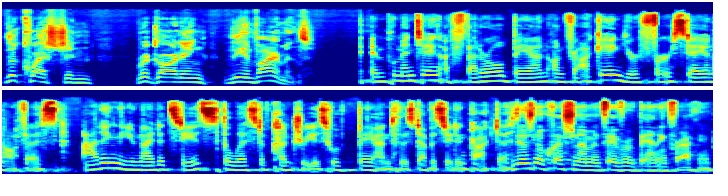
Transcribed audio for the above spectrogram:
the question regarding the environment. Implementing a federal ban on fracking your first day in office, adding the United States to the list of countries who have banned this devastating practice. There's no question I'm in favor of banning fracking.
